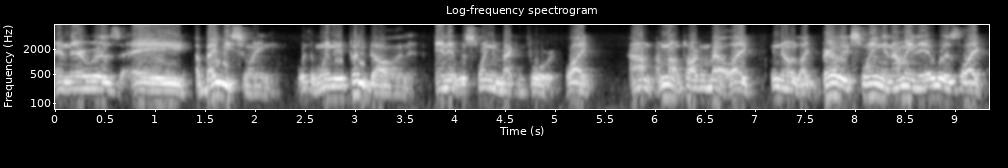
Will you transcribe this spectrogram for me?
and there was a, a baby swing with a Winnie the Pooh doll in it, and it was swinging back and forth. Like, I'm, I'm not talking about like, you know, like barely swinging. I mean, it was like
